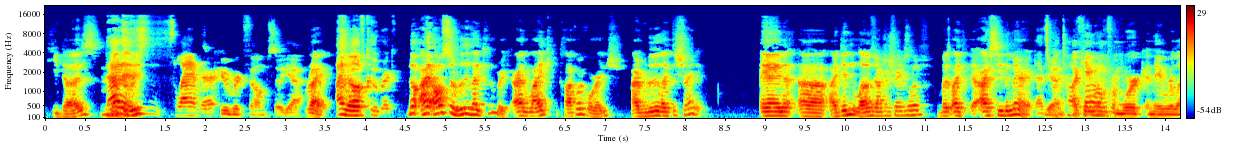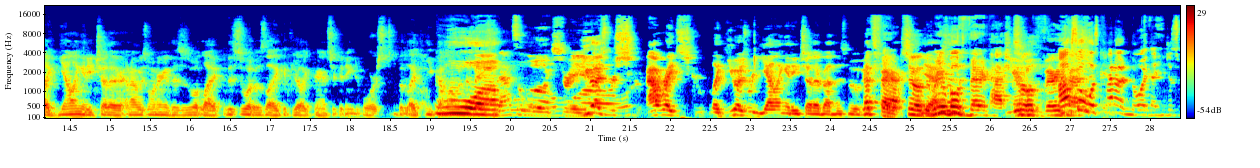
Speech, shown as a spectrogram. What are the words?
he does. That But the is reason- slander. Kubrick film. So yeah. right. I So- love Kubrick. No, I also really like Kubrick. I like Clockwork Orange. I really like The Shining. And uh, I didn't love Doctor Strangelove, but like I see the merit. That's yeah. my top I came five. home from work and they were like yelling at each other, and I was wondering if this is what like this is what it was like if your like parents are getting divorced, but like you come home. to Whoa. That's a little extreme. You guys were sc- outright sc- like you guys were yelling at each other about this movie. That's fair. So the Yeah. We were reason, both very passionate. you were both very. I also passionate. was kind of annoyed that he just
